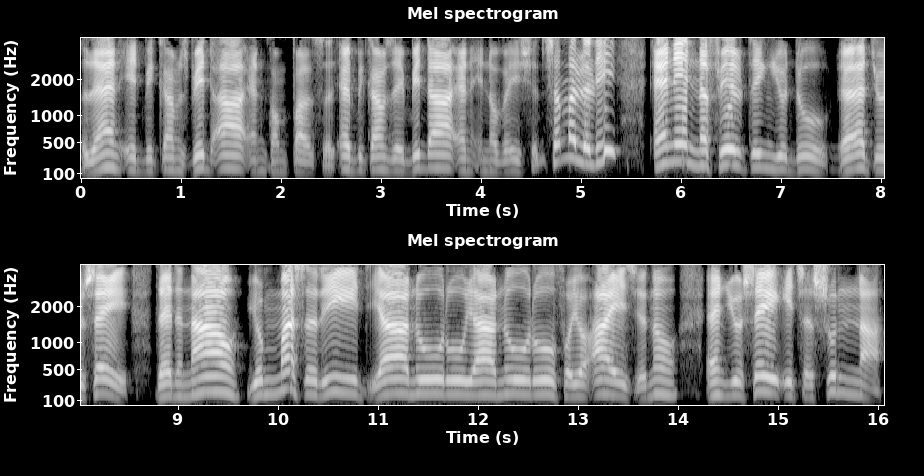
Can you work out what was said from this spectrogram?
then it becomes bid'ah and compulsory. It becomes a bid'ah and innovation. Similarly, any nafil thing you do, that you say that now you must read Ya Nuru, Ya Nuru for your eyes, you know, and you say it's a sunnah,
